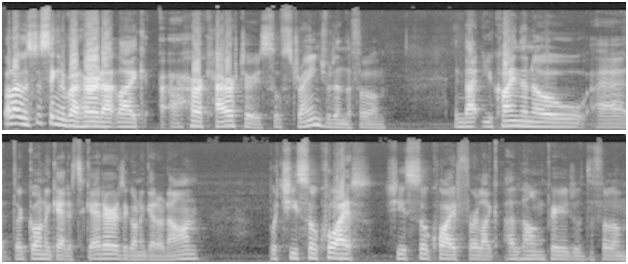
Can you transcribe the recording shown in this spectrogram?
Well, I was just thinking about her that like uh, her character is so strange within the film, in that you kind of know uh, they're gonna get it together, they're gonna get it on, but she's so quiet. She's so quiet for like a long period of the film.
